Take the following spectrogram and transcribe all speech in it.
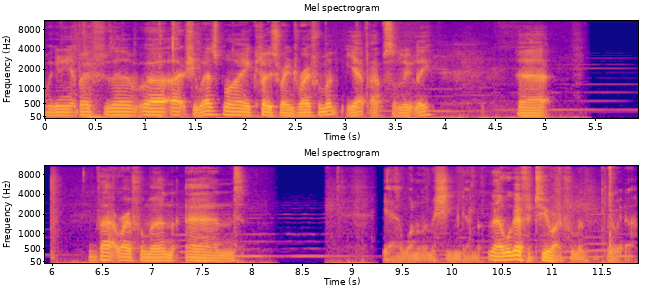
we're going to get both of them. Well, actually, where's my close range rifleman? Yep, absolutely. Uh, that rifleman and yeah, one of the machine gun. No, we'll go for two riflemen. There we are.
